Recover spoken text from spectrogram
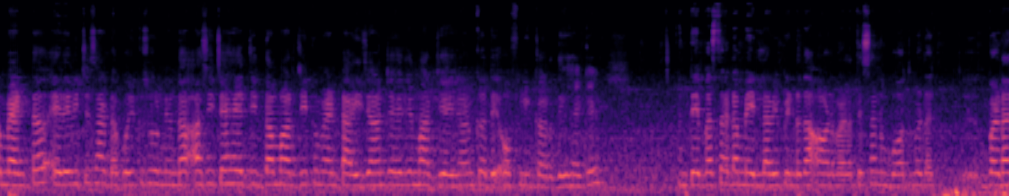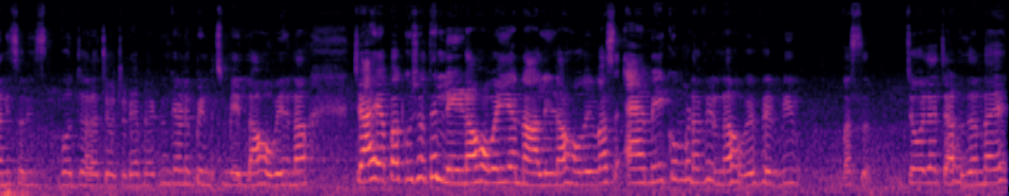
ਕਮੈਂਟ ਇਹਦੇ ਵਿੱਚ ਸਾਡਾ ਕੋਈ ਕਸੂਰ ਨਹੀਂ ਹੁੰਦਾ, ਅਸੀਂ ਚਾਹੇ ਜਿੱਦਾਂ ਮਰਜ਼ੀ ਕਮੈਂਟ ਆਈ ਜਾਣ, ਚਾਹੇ ਜੇ ਮਰਜ਼ੀ ਆਈ ਜਾਣ, ਕਦੇ ਆਫ ਨਹੀਂ ਕਰਦੇ ਹੈਗੇ। ਤੇ ਬਸ ਸਾਡਾ ਮੇਲਾ ਵੀ ਪਿੰਡ ਦਾ ਆਉਣ ਵਾਲਾ ਤੇ ਸਾਨੂੰ ਬਹੁਤ ਬੜਾ ਬੜਾ ਨਹੀਂ ਸੋਰੀ ਬਹੁਤ ਜ਼ਿਆਦਾ ਚੋ ਚੜਿਆ ਪਿਆ ਕਿਉਂਕਿ ਆਪਣੇ ਪਿੰਡ 'ਚ ਮੇਲਾ ਹੋਵੇ ਹਨਾ, ਚਾਹੇ ਆਪਾਂ ਕੁਝ ਉੱਥੇ ਲੈਣਾ ਹੋਵੇ ਜਾਂ ਨਾ ਲੈਣਾ ਹੋਵੇ, ਬਸ ਐਵੇਂ ਹੀ ਘੁੰਮਣਾ ਫਿਰਨਾ ਹੋਵੇ, ਫਿਰ ਵੀ ਬਸ ਚੋ ਚੋਜਾ ਚੜ ਜਾਂਦਾ ਏ।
